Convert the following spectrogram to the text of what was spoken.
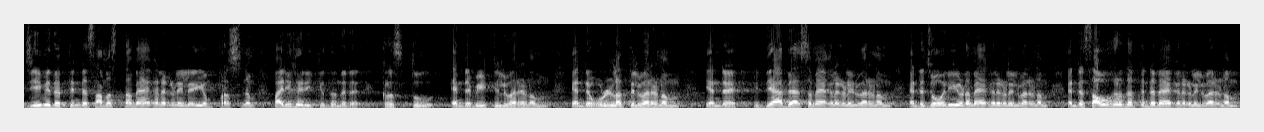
ജീവിതത്തിന്റെ സമസ്ത മേഖലകളിലെയും പ്രശ്നം പരിഹരിക്കുന്നതിന് ക്രിസ്തു എന്റെ വീട്ടിൽ വരണം എന്റെ ഉള്ളത്തിൽ വരണം എന്റെ വിദ്യാഭ്യാസ മേഖലകളിൽ വരണം എന്റെ ജോലിയുടെ മേഖലകളിൽ വരണം എന്റെ സൗഹൃദത്തിന്റെ മേഖലകളിൽ വരണം.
